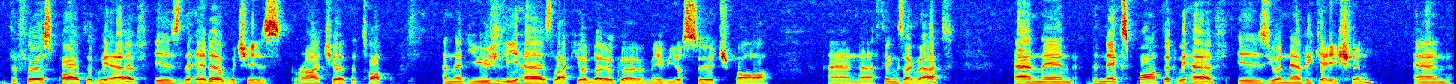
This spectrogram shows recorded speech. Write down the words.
the first part that we have is the header which is right here at the top. And that usually has like your logo maybe your search bar and uh, things like that. And then the next part that we have is your navigation. And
